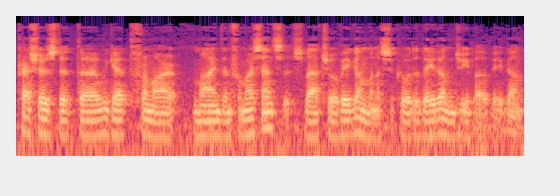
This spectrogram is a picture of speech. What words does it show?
pressures that uh, we get from our mind and from our senses. Vacho vegam, manasukroda vedam, jihva vegam.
